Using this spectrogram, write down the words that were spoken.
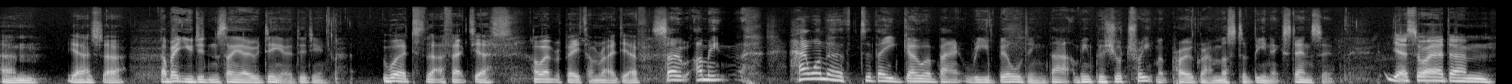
Um, yeah, so. I bet you didn't say oh dear, did you? Words to that effect, yes. I won't repeat on radio. So, I mean, how on earth do they go about rebuilding that? I mean, because your treatment program must have been extensive. Yeah, so I had um,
